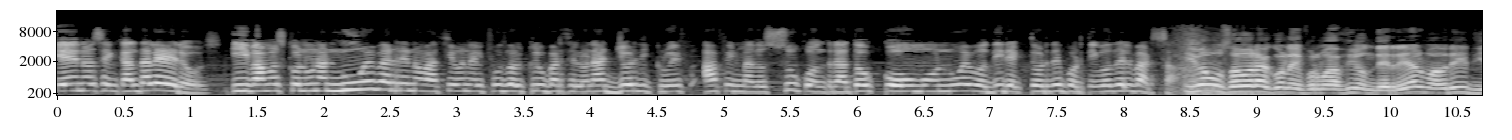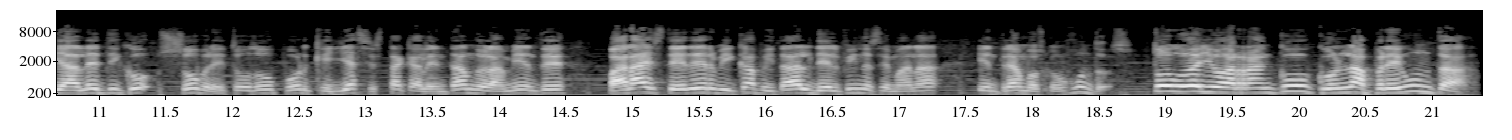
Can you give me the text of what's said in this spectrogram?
que nos encanta leeros. Y vamos con una nueva renovación en el Fútbol Club Barcelona. Jordi Cruyff ha firmado su contrato como nuevo director deportivo del Barça. Y vamos ahora con la información de Real Madrid y Atlético, sobre todo porque ya se está calentando el ambiente para este derby capital del fin de semana entre ambos conjuntos. Todo ello arrancó con la pregunta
